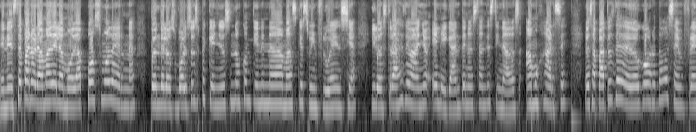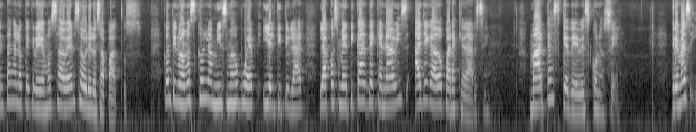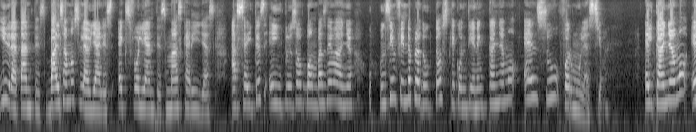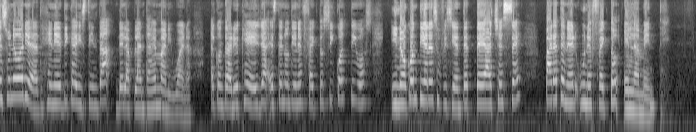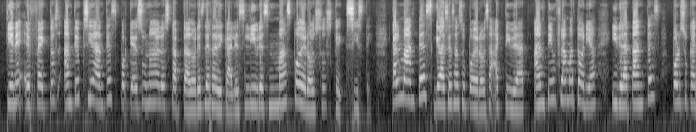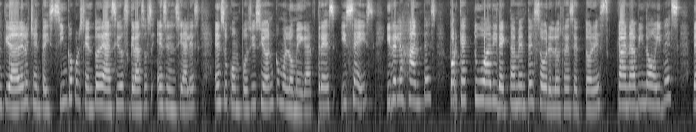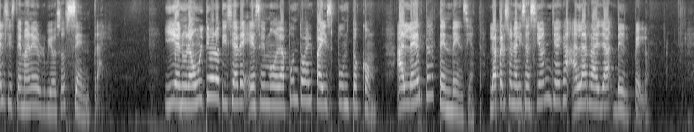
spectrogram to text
En este panorama de la moda postmoderna, donde los bolsos pequeños no contienen nada más que su influencia y los trajes de baño elegante no están destinados a mojarse, los zapatos de dedo gordo se enfrentan a lo que creemos saber sobre los zapatos. Continuamos con la misma web y el titular La cosmética de cannabis ha llegado para quedarse. Marcas que debes conocer. Cremas hidratantes, bálsamos labiales, exfoliantes, mascarillas, aceites e incluso bombas de baño, un sinfín de productos que contienen cáñamo en su formulación. El cáñamo es una variedad genética distinta de la planta de marihuana. Al contrario que ella, este no tiene efectos psicoactivos y no contiene suficiente THC para tener un efecto en la mente. Tiene efectos antioxidantes porque es uno de los captadores de radicales libres más poderosos que existe. Calmantes gracias a su poderosa actividad antiinflamatoria. Hidratantes por su cantidad del 85% de ácidos grasos esenciales en su composición como el omega 3 y 6 y relajantes porque actúa directamente sobre los receptores cannabinoides del sistema nervioso central. Y en una última noticia de smoda.elpaís.com. Alerta tendencia. La personalización llega a la raya del pelo.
